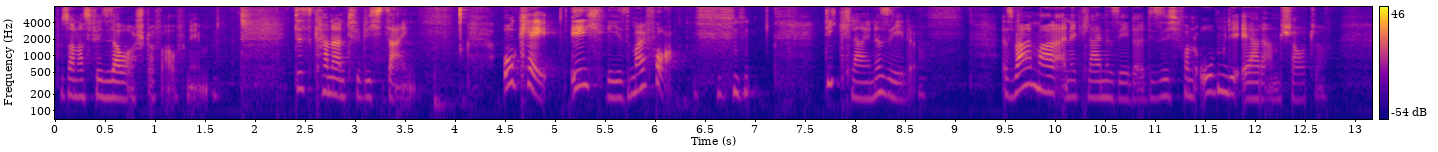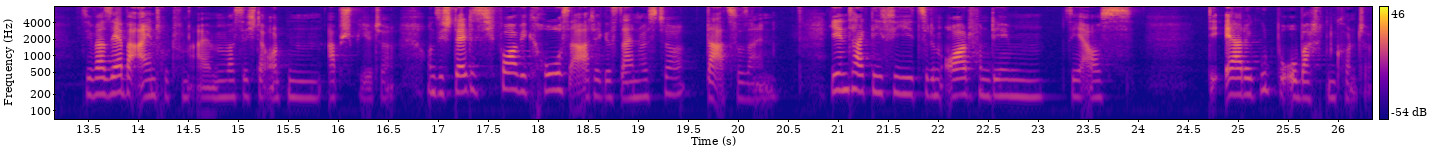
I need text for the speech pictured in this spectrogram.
besonders viel Sauerstoff aufnehmen. Das kann natürlich sein. Okay, ich lese mal vor. die kleine Seele. Es war einmal eine kleine Seele, die sich von oben die Erde anschaute. Sie war sehr beeindruckt von allem, was sich da unten abspielte, und sie stellte sich vor, wie großartig es sein müsste, da zu sein. Jeden Tag lief sie zu dem Ort, von dem sie aus die Erde gut beobachten konnte.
